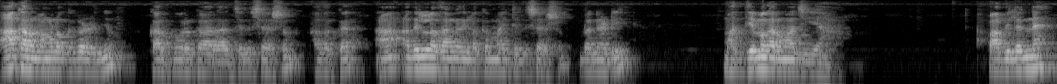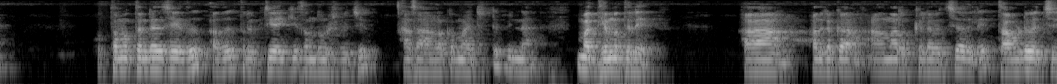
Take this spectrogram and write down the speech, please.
ആ കർമ്മങ്ങളൊക്കെ കഴിഞ്ഞു. കർപ്പൂരൊക്കെ ആരാധിച്ചതിന് ശേഷം അതൊക്കെ ആ അതിലുള്ള സംഗതികളൊക്കെ മാറ്റിയതിന് ശേഷം ഉടനടി മധ്യമകർമ്മ ചെയ്യുക അപ്പം അതിൽ തന്നെ ഉത്തമത്തിന്റെ ചെയ്ത് അത് തൃപ്തിയാക്കി സന്തോഷിപ്പിച്ച് ആ സാധനങ്ങളൊക്കെ മാറ്റിയിട്ട് പിന്നെ മധ്യമത്തിൽ അതിലൊക്കെ നറുക്കല വെച്ച് അതിൽ തവിട് വെച്ച്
